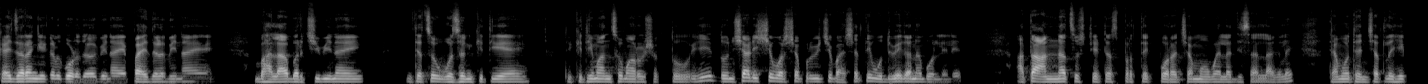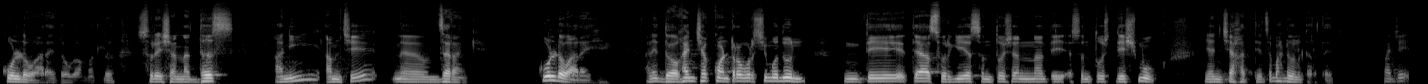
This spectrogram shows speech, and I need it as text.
काही जरांगेकडे गोडदळ बी नाही पायदळ बी नाही भाला बर्ची आहे त्याचं वजन किती आहे? ते किती माणसं मारू शकतो? हे दोनशे अडीचशे वर्षापूर्वीची भाषा ते उद्वेगानं बोललेले आहेत. आता अण्णाचं स्टेटस प्रत्येक पोराच्या मोबाईलला दिसायला लागलं आहे त्यामुळे त्यांच्यातलं हे कोल्ड वार आहे दोघांमधलं. सुरेशांना धस आणि आमचे जरांके कोल्ड वार आहे हे. आणि दोघांच्या कॉन्ट्रोवर्सीमधून ते त्या स्वर्गीय संतोषांना ते संतोष देशमुख यांच्या हत्येचं भांडवल करतायत. म्हणजे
